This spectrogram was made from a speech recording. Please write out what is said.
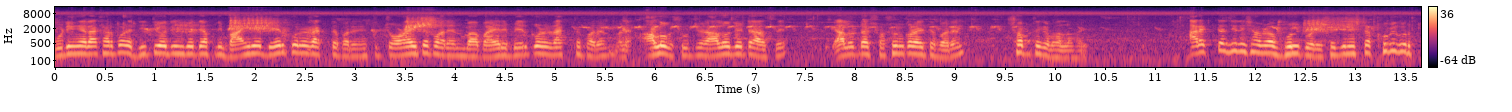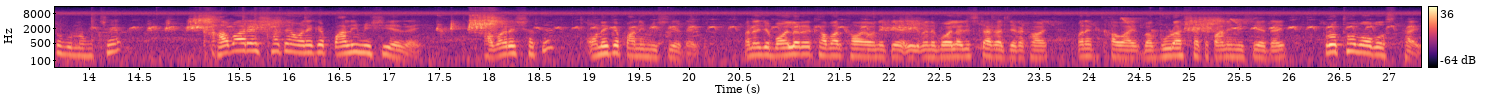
বুডিংয়ে রাখার পরে দ্বিতীয় দিন যদি আপনি বাইরে বের করে রাখতে পারেন, একটু চড়াইতে পারেন বা বাইরে বের করে রাখতে পারেন মানে আলো, সূর্যের আলো যেটা আছে আলোটা শোষণ করাইতে পারেন সব থেকে ভালো হয়। আরেকটা জিনিস আমরা ভুল করি, সেই জিনিসটা খুবই গুরুত্বপূর্ণ হচ্ছে খাবারের সাথে অনেকে পানি মিশিয়ে দেয়। খাবারের সাথে অনেকে পানি মিশিয়ে দেয়। মানে যে ব্রয়লারের খাবার খাওয়ায় অনেকে মানে ব্রয়লার স্টার্টার যেটা খাওয়ায়, অনেকে খাওয়ায় বা গুঁড়ার সাথে পানি মিশিয়ে দেয়। প্রথম অবস্থায়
